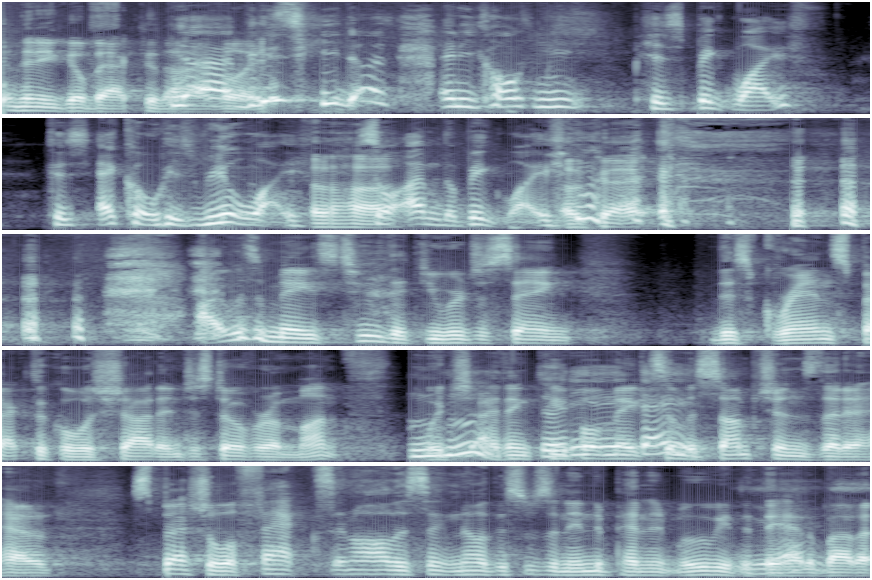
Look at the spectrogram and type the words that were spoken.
And then he'd go back to that yeah, voice. because he does. And he calls me his big wife, because Echo his real wife. So I'm the big wife. Uh-huh. Okay. I was amazed too that you were just saying this grand spectacle was shot in just over a month, which I think people 38 make some Mm-hmm. assumptions that it had special effects and all this thing. No, this was an independent movie that they had about a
